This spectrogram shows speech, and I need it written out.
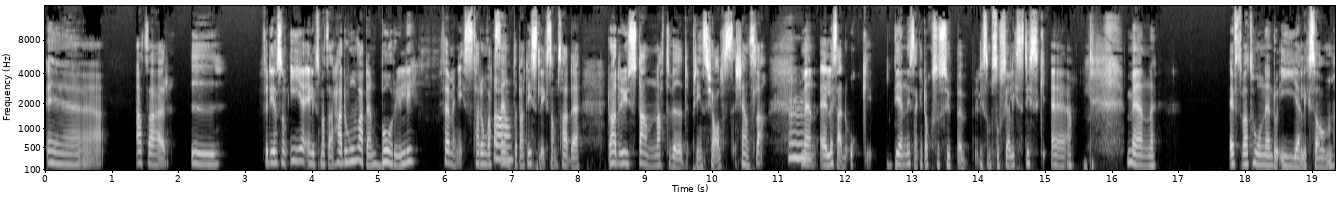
eh, att så här, i, för det som är, är liksom att så här, hade hon varit en borgerlig feminist, hade hon varit Ja. centerpartist liksom, så hade, då hade det ju stannat vid prins Charles känsla. Mm. Men, eller så här, och den är säkert också super, liksom socialistisk. Eh, men eftersom att hon ändå är liksom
